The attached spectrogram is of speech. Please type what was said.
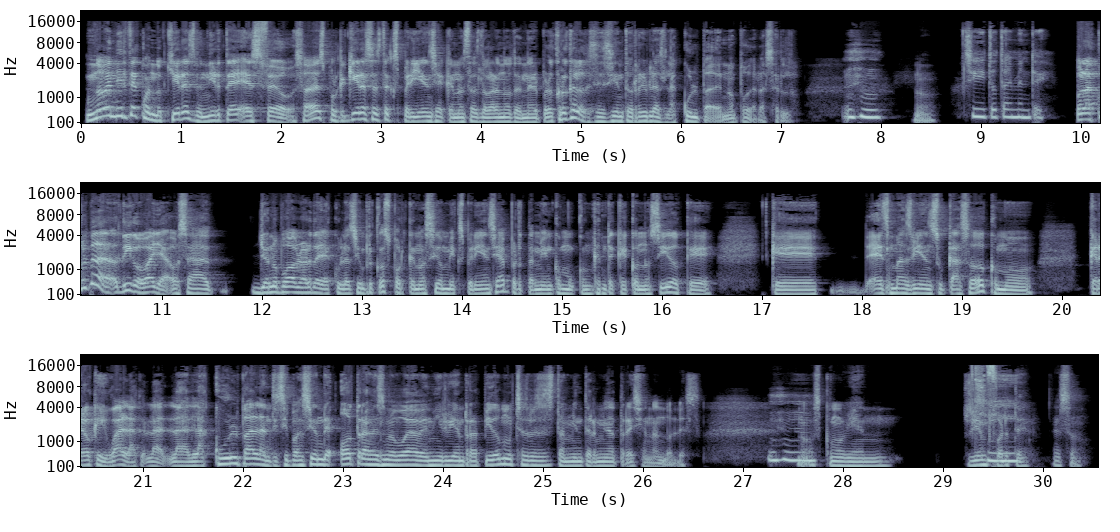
No venirte cuando quieres venirte es feo, ¿sabes? Porque quieres esta experiencia que no estás logrando tener, pero creo que lo que se siente horrible es la culpa de no poder hacerlo. ¿No? Sí, totalmente. O la culpa, digo, vaya, o sea, yo no puedo hablar de eyaculación precoz porque no ha sido mi experiencia, pero también como con gente que he conocido que, que es más bien su caso, como creo que igual la, la, la, culpa, la anticipación de otra vez me voy a venir bien rápido, muchas veces también termina traicionándoles. No es como bien, pues bien fuerte eso.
